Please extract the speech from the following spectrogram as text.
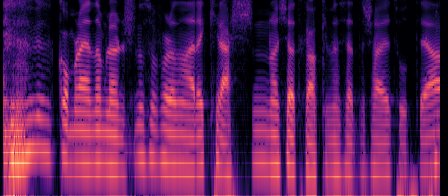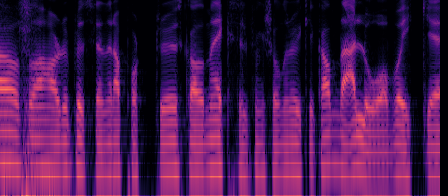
Kommer deg gjennom lunsjen, så får du den der krasjen når kjøttkakene setter seg i totida, og så har du plutselig en rapport du skal med Excel-funksjoner du ikke kan. Det er lov å ikke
